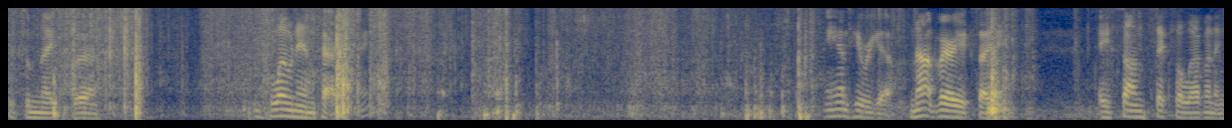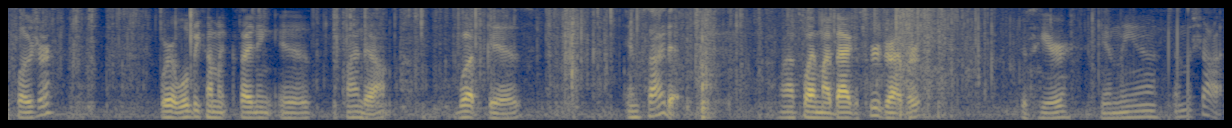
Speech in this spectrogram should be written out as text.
This some nice uh, blown in packaging. And here we go. Not very exciting. A Sun 611 enclosure. Where it will become exciting is to find out what is inside it. that's why my bag of screwdrivers is here in the uh, in the shot.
